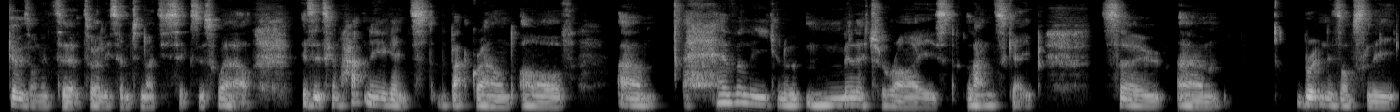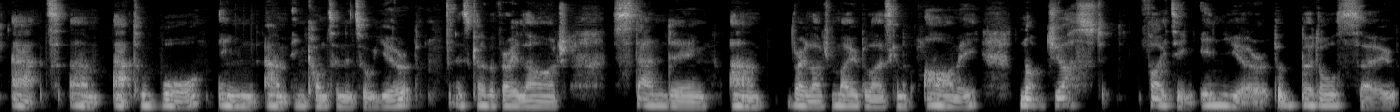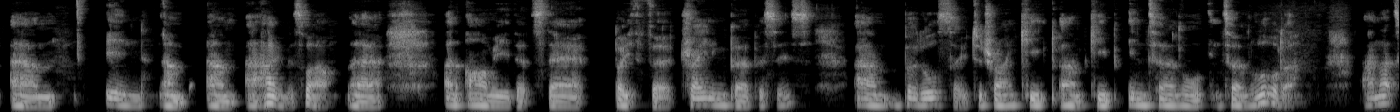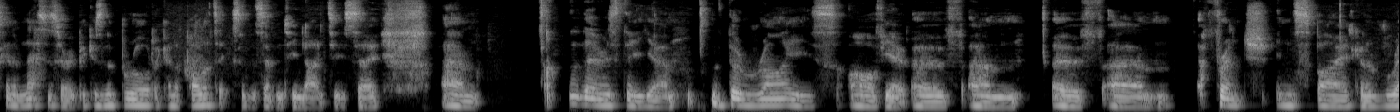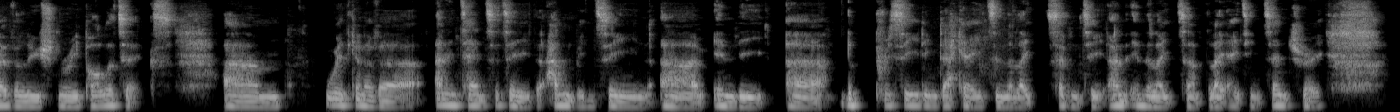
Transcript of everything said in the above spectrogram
goes on into early 1796 as well, is it's kind of happening against the background of um, a heavily kind of militarized landscape. So um, Britain is obviously at um, at war in um, in continental Europe. It's kind of a very large, standing, um, very large mobilised kind of army, not just fighting in Europe, but also um, in um, um, at home as well. Uh, an army that's there both for training purposes, but also to try and keep keep internal internal order and that's kind of necessary because of the broader kind of politics of the 1790s. So um, there is the um, the rise of you know of um, of um, a French inspired kind of revolutionary politics. Um, with kind of a, an intensity that hadn't been seen uh, in the uh, the preceding decades in the late 70s and in the late um, the late 18th century,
